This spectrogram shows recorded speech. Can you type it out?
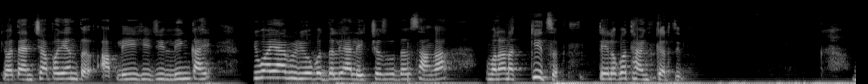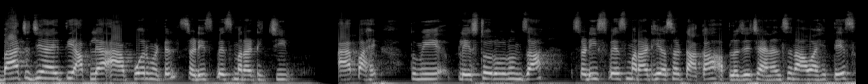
किंवा त्यांच्यापर्यंत आपली ही जी लिंक आहे किंवा या व्हिडिओबद्दल या लेक्चर्सबद्दल सांगा. तुम्हाला नक्कीच ते लोक थँक करतील. बॅच जी आहे ती आपल्या ॲपवर मिळेल. स्टडी स्पेस मराठीची ॲप आहे. तुम्ही प्लेस्टोरवरून जा. स्टडी स्पेस मराठी असं टाका. आपलं जे चॅनलचं नाव आहे तेच.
